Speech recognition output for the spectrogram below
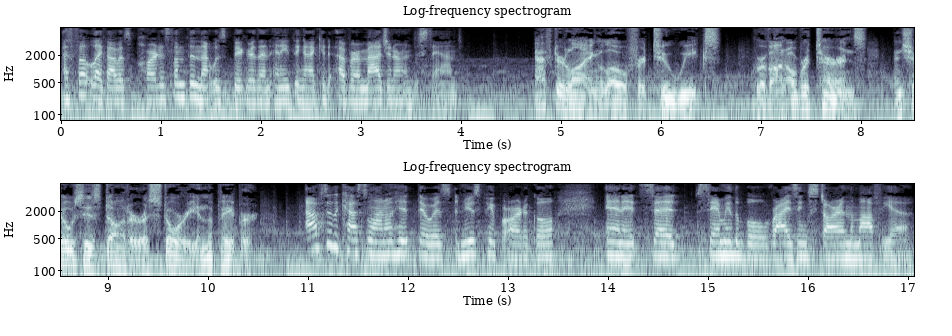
I felt like I was part of something that was bigger than anything I could ever imagine or understand. After lying low for two weeks, Gravano returns and shows his daughter a story in the paper. After the Castellano hit, there was a newspaper article, and it said Sammy the Bull, rising star in the mafia.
